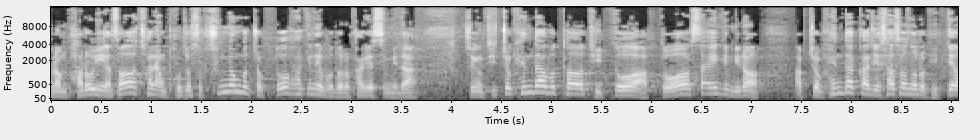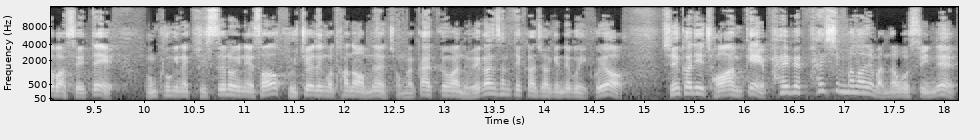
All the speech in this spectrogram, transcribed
그럼 바로 이어서 차량 보조석 측면부 쪽도 확인해 보도록 하겠습니다. 지금 뒤쪽 휀다부터 뒷도어, 앞도어, 사이드 미러, 앞쪽 휀다까지 사선으로 빗대어 봤을 때 문콕이나 기스로 인해서 굴절된 곳 하나 없는 정말 깔끔한 외관 상태까지 확인되고 있고요. 지금까지 저와 함께 880만 원에 만나볼 수 있는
